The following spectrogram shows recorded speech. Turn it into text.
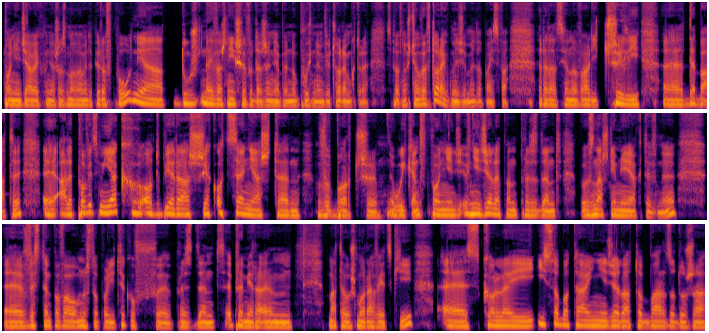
poniedziałek, ponieważ rozmawiamy dopiero w południe, a duż, najważniejsze wydarzenia będą późnym wieczorem, które z pewnością we wtorek będziemy dla Państwa relacjonowali, czyli e, debaty. E, ale powiedz mi, jak odbierasz, jak oceniasz ten wyborczy weekend? W, w niedzielę pan prezydent był znacznie mniej aktywny. E, występowało mnóstwo polityków, e, prezydent, premier Mateusz Morawiecki. E, z kolei i sobota, i niedziela to bardzo duża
